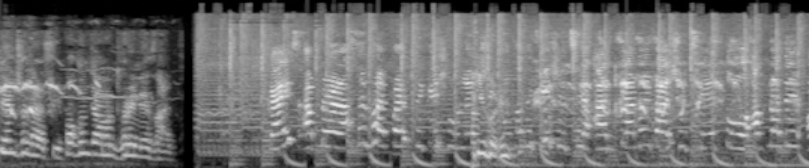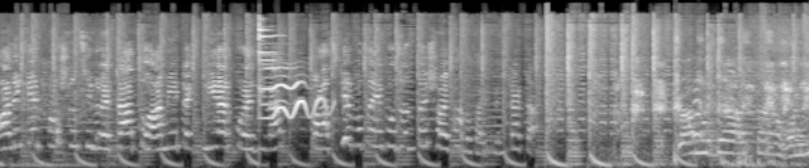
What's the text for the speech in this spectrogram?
টেনশনে আছি। কখন যে আমার ধরে নিয়ে যায়। গাইস আপনারা রাসেল ভাইপার থেকে শুনলেন থেকে এসেছে আর কেনই বা এসেছে? তো আপনাদের অনেকের প্রশ্ন ছিল এটা তো আমি এটা ক্লিয়ার করে দিলাম। তো আজকের মতো এই পর্যন্ত সবাই ভালো থাকবেন। টাটা। তার মধ্যে একটা হয়নি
